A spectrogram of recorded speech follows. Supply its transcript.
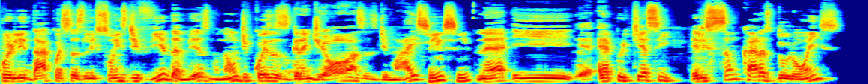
por lidar com essas lições de vida mesmo, não de coisas grandiosas demais, Sim, sim. né? E é é porque, assim, eles são caras durões,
